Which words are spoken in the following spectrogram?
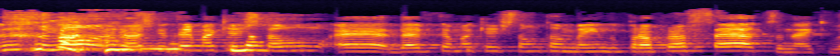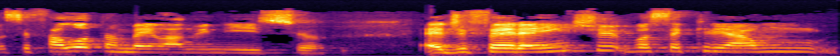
Não, eu acho que tem uma questão, é, deve ter uma questão também do próprio afeto, né? Que você falou também lá no início. É diferente você criar um.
